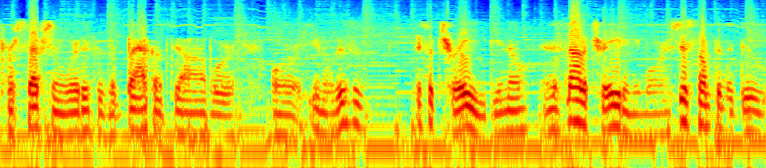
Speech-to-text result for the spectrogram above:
perception where this is a backup job, or or you know, this is it's a trade. You know, and it's not a trade anymore. It's just something to do.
